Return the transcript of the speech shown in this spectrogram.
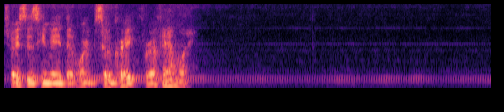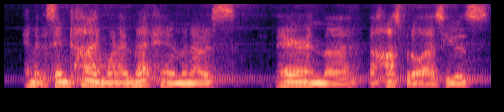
choices he made that weren't so great for a family. And at the same time, when I met him and I was there in the, the hospital as he was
